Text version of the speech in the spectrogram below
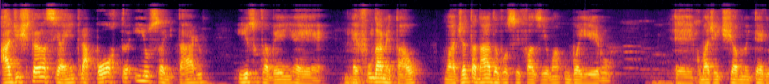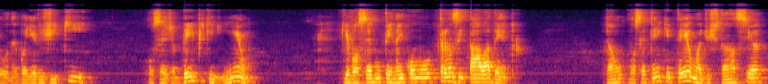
A distância entre a porta e o sanitário, isso também é, é fundamental. Não adianta nada você fazer uma, um banheiro, é, como a gente chama no interior, né? banheiro jiqui, ou seja, bem pequenininho, que você não tem nem como transitar lá dentro. Então, você tem que ter uma distância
